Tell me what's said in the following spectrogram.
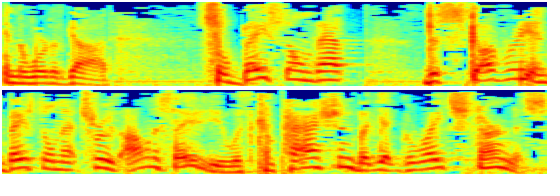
in the Word of God. So, based on that discovery and based on that truth, I want to say to you with compassion but yet great sternness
